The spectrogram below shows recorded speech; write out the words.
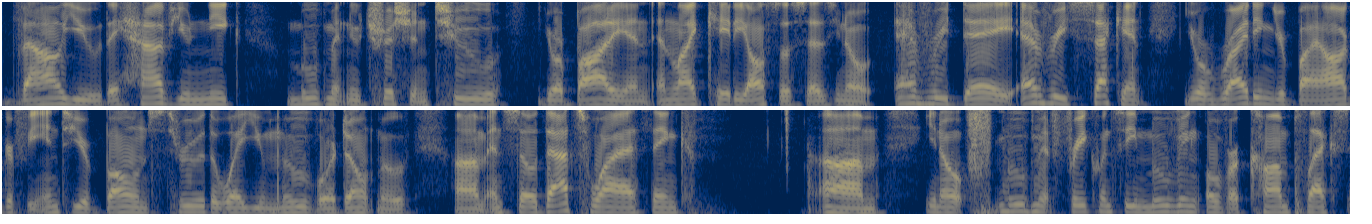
value. They have unique movement nutrition to your body. And and like Katy also says you know every day every second you're writing your biography into your bones through the way you move or don't move. Um, and so that's why I think um, you know, f- movement frequency, moving over complex,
